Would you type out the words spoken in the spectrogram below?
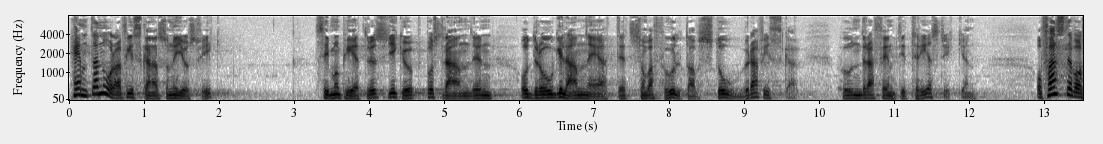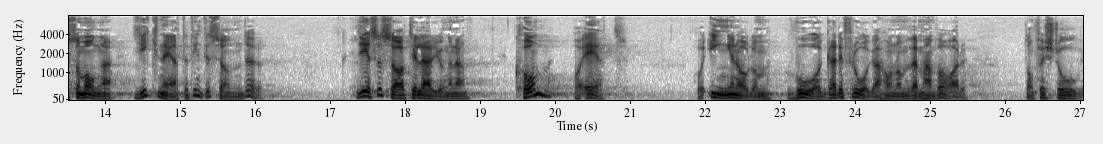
hämta några av fiskarna som ni just fick. Simon Petrus gick upp på stranden och drog i land nätet som var fullt av stora fiskar, 153 stycken. Och fast det var så många gick nätet inte sönder. Jesus sa till lärjungarna, kom och ät. Och ingen av dem vågade fråga honom vem han var. De förstod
